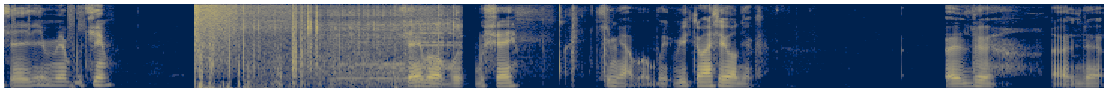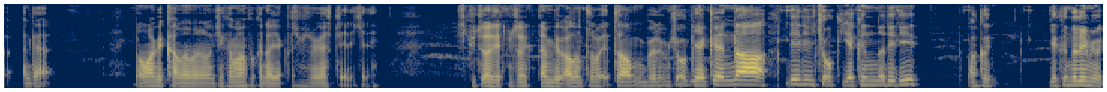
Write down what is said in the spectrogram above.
şey diyeyim mi bu kim? Şey bu bu bu şey kim ya bu, bu büyük ihtimal şey olacak. Öldü. Öldü. Aga. Normal bir kameraman olacak ama bu kadar yaklaşmış biraz tehlikeli. Skuter 74'ten bir alıntı ve tam bölüm çok yakında. Dedi çok yakında dedi. Bakın yakında demiyor.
